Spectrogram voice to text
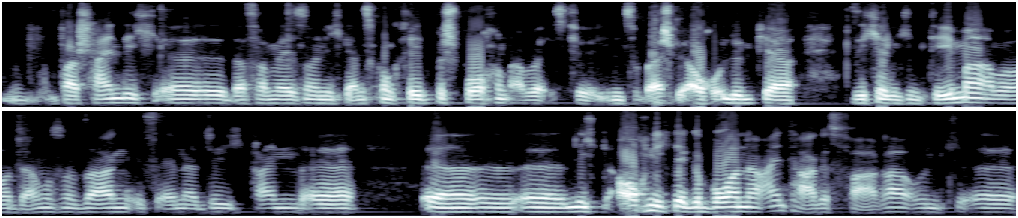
wahrscheinlich, äh, das haben wir jetzt noch nicht ganz konkret besprochen, aber ist für ihn zum Beispiel auch Olympia sicherlich ein Thema. Aber da muss man sagen, ist er natürlich kein, äh, äh, äh nicht, auch nicht der geborene Eintagesfahrer und äh,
